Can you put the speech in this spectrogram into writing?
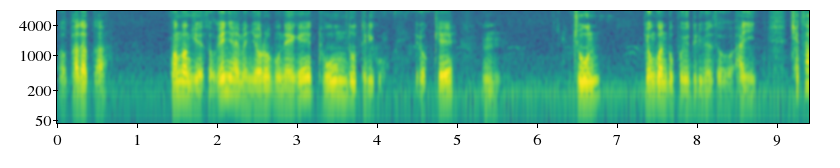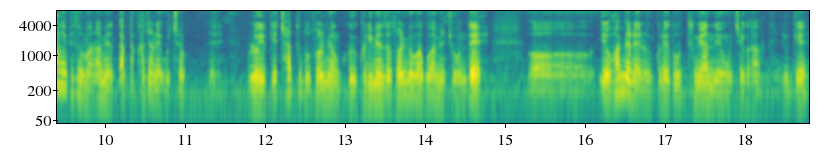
어, 바닷가 관광지에서 왜냐하면 여러분에게 도움도 드리고 이렇게 음, 좋은 경관도 보여드리면서 아니 책상 옆에서만 하면 딱딱하잖아요, 그렇죠? 물론 이렇게 차트도 설명 그 그리면서 설명하고 하면 좋은데 어, 이 화면에는 그래도 중요한 내용은 제가 이렇게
